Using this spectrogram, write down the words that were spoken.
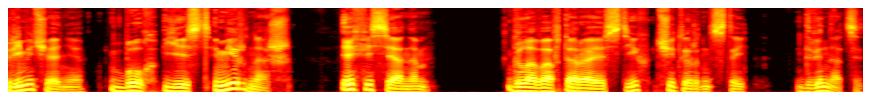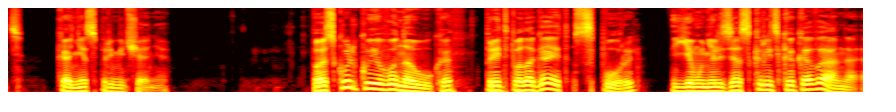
Примечание. Бог есть мир наш. Эфесянам. Глава 2, стих 14. 12. Конец примечания. Поскольку его наука предполагает споры, ему нельзя скрыть, какова она,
